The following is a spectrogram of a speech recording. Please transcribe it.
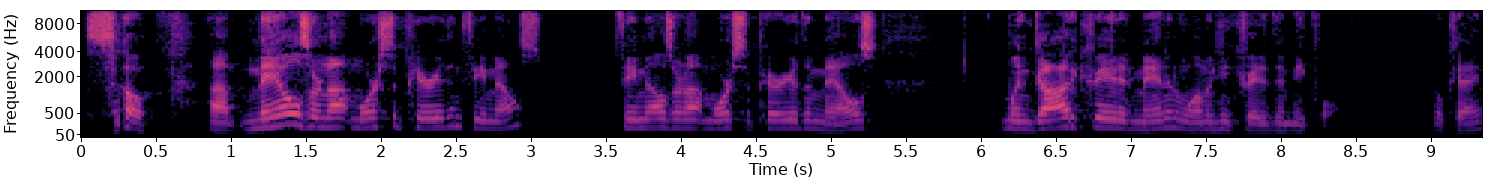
So, um, males are not more superior than females. Females are not more superior than males. When God created man and woman, He created them equal. Okay?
